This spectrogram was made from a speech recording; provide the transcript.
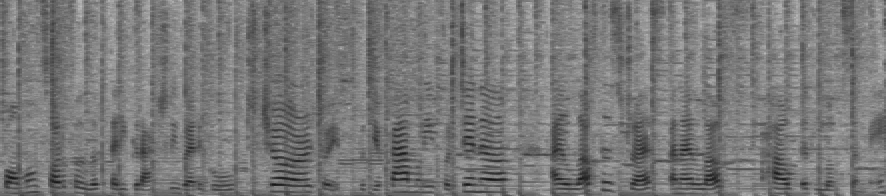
formal sort of a look that you could actually wear to go to church or with your family for dinner. I love this dress and I love how it looks on me.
